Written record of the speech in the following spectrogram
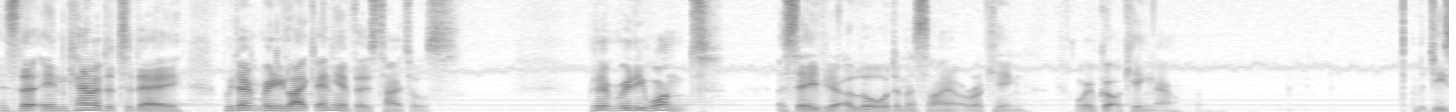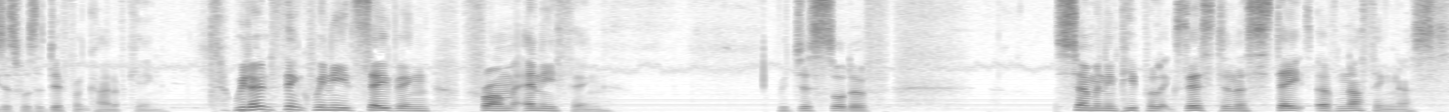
is that in Canada today, we don't really like any of those titles. We don't really want a Savior, a Lord, a Messiah, or a King. Well, we've got a King now. But Jesus was a different kind of King. We don't think we need saving from anything. We just sort of, so many people exist in a state of nothingness.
